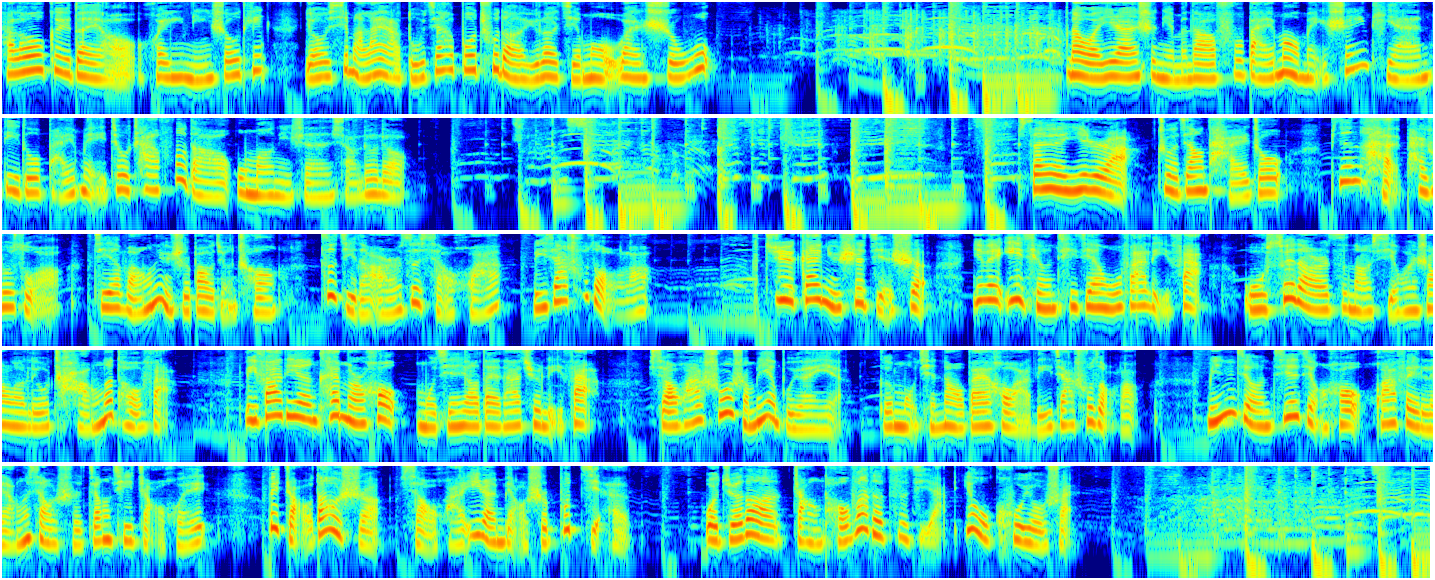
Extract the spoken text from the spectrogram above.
Hello，各位队友，欢迎您收听由喜马拉雅独家播出的娱乐节目《万事屋》。那我依然是你们的肤白貌美、声音甜、帝都白美就差富的雾蒙女神小六六。三月一日啊，浙江台州滨海派出所接王女士报警称，自己的儿子小华离家出走了。据该女士解释，因为疫情期间无法理发，五岁的儿子呢喜欢上了留长的头发。理发店开门后，母亲要带他去理发，小华说什么也不愿意，跟母亲闹掰后啊离家出走了。民警接警后，花费两小时将其找回。被找到时，小华依然表示不剪。我觉得长头发的自己啊又酷又帅。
